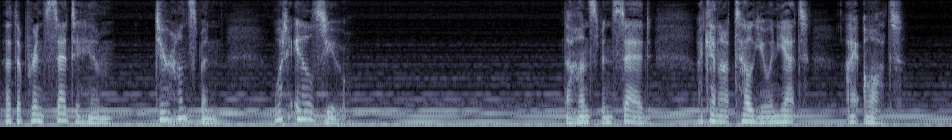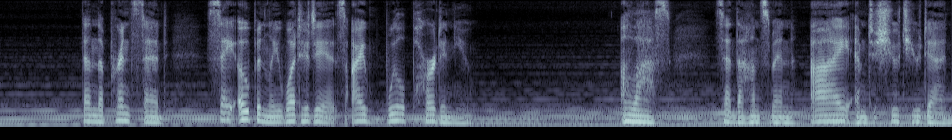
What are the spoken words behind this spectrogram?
that the prince said to him, Dear huntsman, what ails you? The huntsman said, I cannot tell you, and yet I ought. Then the prince said, Say openly what it is. I will pardon you. Alas, said the huntsman, I am to shoot you dead.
